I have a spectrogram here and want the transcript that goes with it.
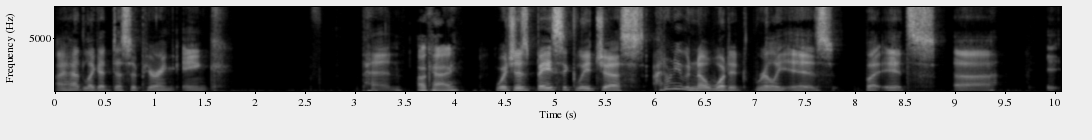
I had like a disappearing ink pen, Okay. which is basically just I don't even know what it really is, but it's uh it,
